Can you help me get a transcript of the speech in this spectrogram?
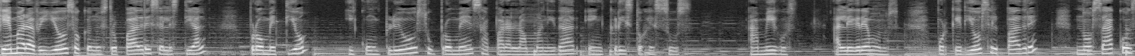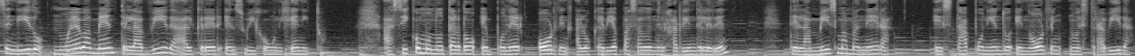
Qué maravilloso que nuestro Padre Celestial prometió y cumplió su promesa para la humanidad en Cristo Jesús. Amigos, alegrémonos, porque Dios el Padre nos ha concedido nuevamente la vida al creer en su Hijo unigénito. Así como no tardó en poner orden a lo que había pasado en el jardín del Edén, de la misma manera está poniendo en orden nuestra vida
